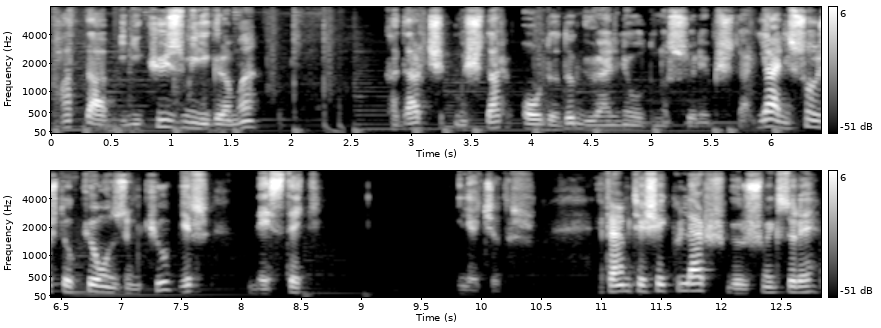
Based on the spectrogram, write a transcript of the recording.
hatta 1200 mg'a kadar çıkmışlar. Orada da güvenli olduğunu söylemişler. Yani sonuçta coenzim Q bir destek ilacıdır. Efendim teşekkürler. Görüşmek üzere.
